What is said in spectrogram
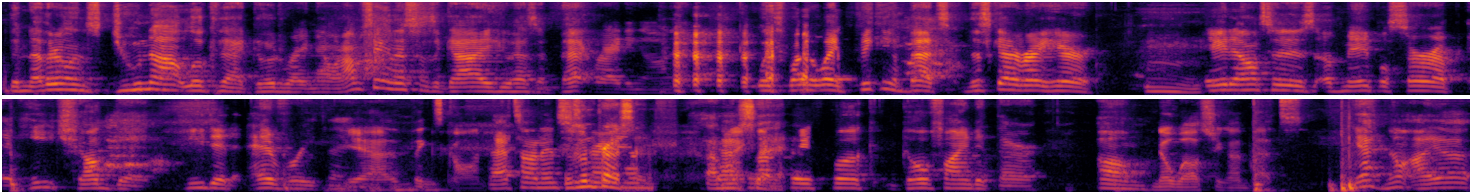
The Netherlands do not look that good right now. And I'm saying this as a guy who has a bet writing on it. Which, by the way, speaking of bets, this guy right here, Mm. eight ounces of maple syrup, and he chugged it. He did everything. yeah. The thing's gone. That's on Instagram. It was impressive. I will That's on say. Facebook. Go find it there. Um, No welching on bets. yeah, no, I uh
